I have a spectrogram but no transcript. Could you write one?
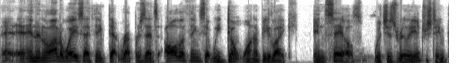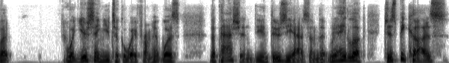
and in a lot of ways i think that represents all the things that we don't want to be like in sales mm-hmm. which is really interesting. But what you're saying you took away from it was the passion the enthusiasm that hey look just because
